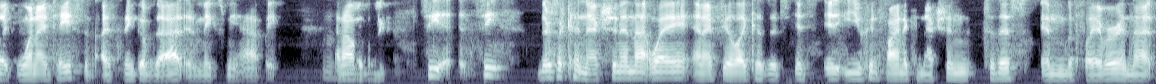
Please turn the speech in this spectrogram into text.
like, when I taste it, I think of that. It makes me happy. And I Mhm. was like, see, see, there's a connection in that way, and I feel like because it's it's it, you can find a connection to this in the flavor, in that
